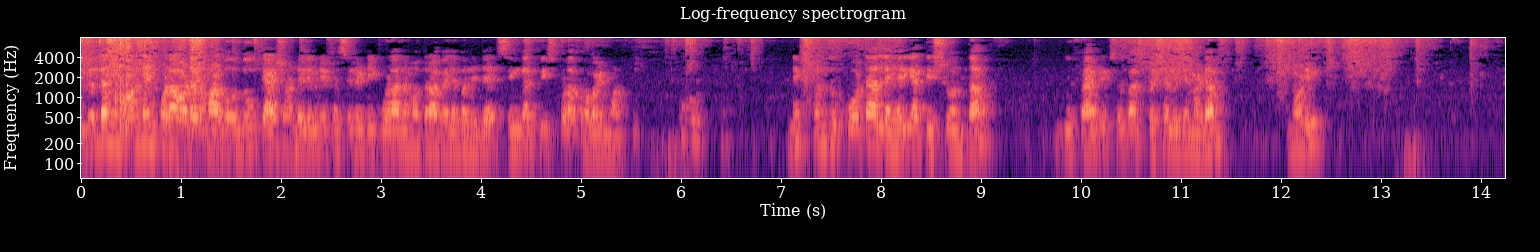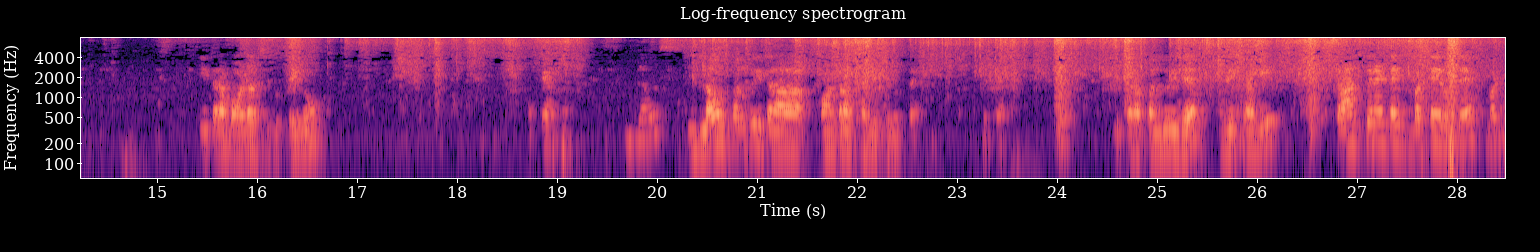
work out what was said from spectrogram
ಇದೆಲ್ಲ ನೀವು ಆನ್ಲೈನ್ ಕೂಡ ಆರ್ಡರ್ ಮಾಡಬಹುದು ಕ್ಯಾಶ್ ಆನ್ ಡೆಲಿವರಿ ಫೆಸಿಲಿಟಿ ಕೂಡ ನಮ್ಮ ಹತ್ರ ಅವೈಲೇಬಲ್ ಇದೆ. ಸಿಂಗಲ್ ಪೀಸ್ ಕೂಡ ಪ್ರೊವೈಡ್ ಮಾಡ್ತೀವಿ. ನೆಕ್ಸ್ಟ್ ಒಂದು ಕೋಟಾ ಲೆಹರಿಯಾ ಟಿಶ್ಯೂ ಅಂತ. ಇದು ಫ್ಯಾಬ್ರಿಕ್ ಸ್ವಲ್ಪ ಸ್ಪೆಷಲ್ ಇದೆ ಮೇಡಮ್ ನೋಡಿ. ಈ ತರ ಬಾರ್ಡರ್ ಸಿಗುತ್ತೆ ಇದು. ಓಕೆ ಬ್ಲೌಸ್ ಬ್ಲೌಸ್ ಬಂದು ಈ ತರ ಕಾಂಟ್ರಾಸ್ಟ್ ಆಗಿ ಸಿಗುತ್ತೆ. ಓಕೆ ಈ ತರ ಪಲ್ಲು ಇದೆ. ರಿಚ್ ಆಗಿ ಟ್ರಾನ್ಸ್ಪರೆಂಟ್ ಟೈಪ್ ಬಟ್ಟೆ ಇರುತ್ತೆ. ಬಟ್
